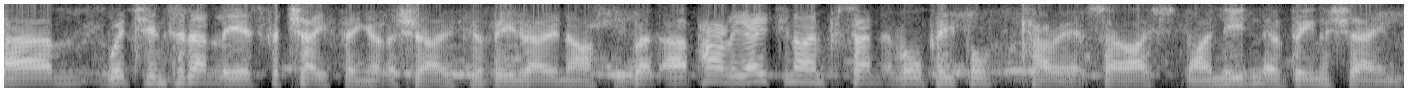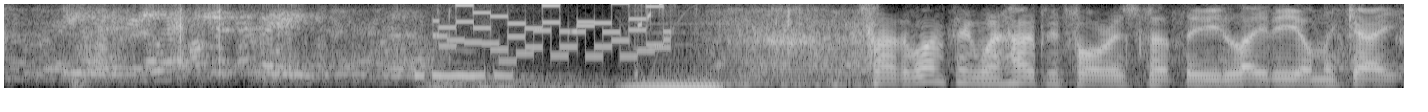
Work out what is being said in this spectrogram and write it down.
um, which incidentally is for chafing at the show. It could be very nasty. But apparently 89% of all people carry it, so I, sh- I needn't have been ashamed. So the one thing we're hoping for is that the lady on the gate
